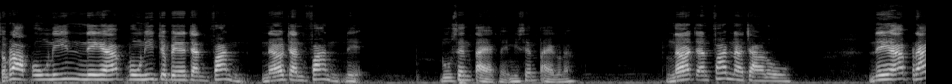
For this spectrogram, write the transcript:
สำหรับองค์นี้นี่ครับองค์นี้จะเป็นอาจารย์ฟั่นแล้วอาจารย์ฟั่นเนี่ยดูเส้นแตกเนี่ยมีเส้นแตกนะนะอาจารย์ฟั่นอาจารโรนี่ครับพระ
